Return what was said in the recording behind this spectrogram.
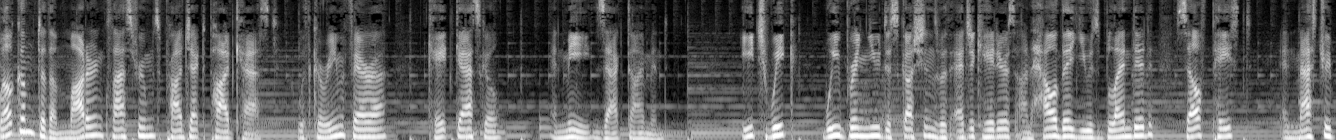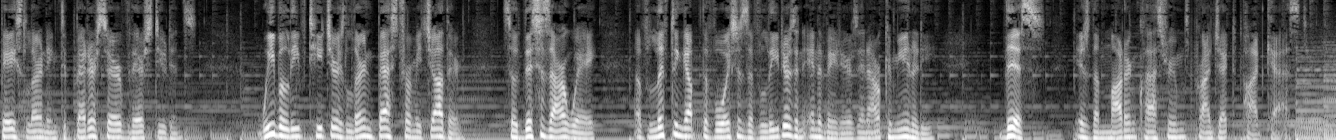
Welcome to the Modern Classrooms Project podcast with Kareem Farah, Kate Gaskell, and me, Zach Diamond. Each week, we bring you discussions with educators on how they use blended, self paced, and mastery based learning to better serve their students. We believe teachers learn best from each other, so this is our way of lifting up the voices of leaders and innovators in our community. This is the Modern Classrooms Project podcast.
